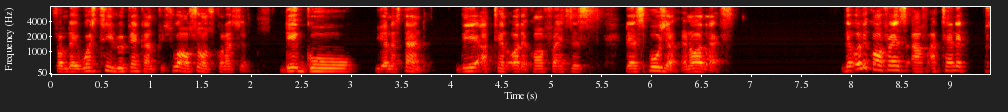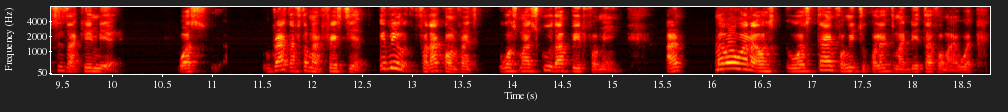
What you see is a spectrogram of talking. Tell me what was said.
from the Western European countries who are also on scholarship, they go, you understand, they attend all the conferences, the exposure and all that the only conference I've attended since I came here was right after my first year. Even for that conference, it was my school that paid for me. I remember when I was it was time for me to collect my data for my work,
